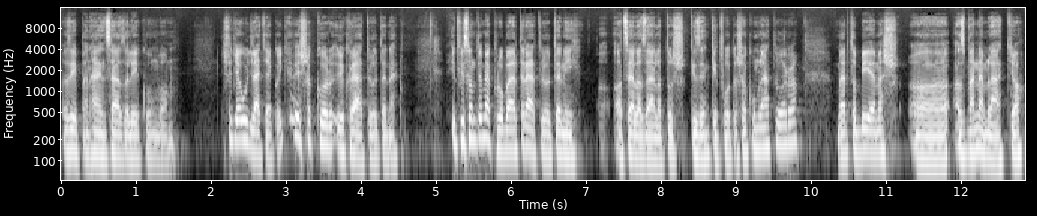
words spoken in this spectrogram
az éppen hány százalékon van. És ugye úgy látják, hogy kevés, akkor ők rátöltenek. Itt viszont ő megpróbált rátölteni a cellazárlatos 12 voltos akkumulátorra, mert a BMS az már nem látja,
